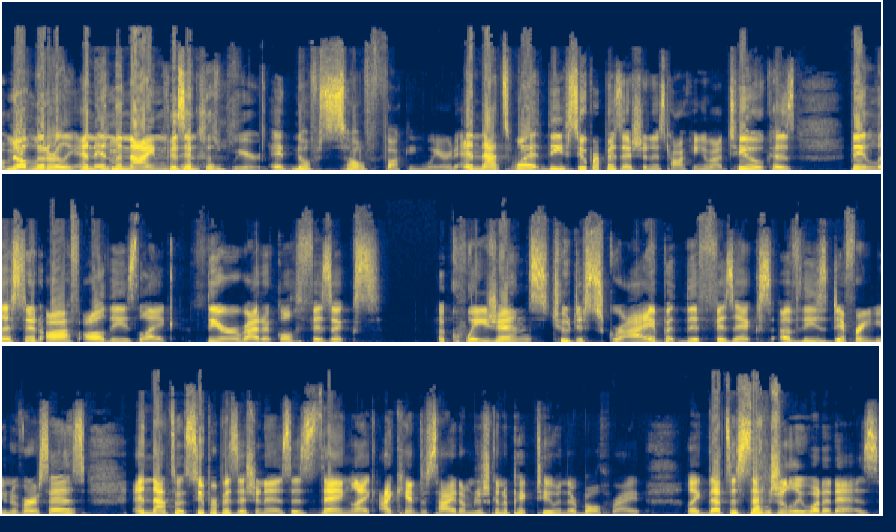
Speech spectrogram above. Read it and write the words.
them. No, literally. And in the hmm. nine physics is weird. it no so fucking weird and that's what the superposition is talking about too because they listed off all these like theoretical physics equations to describe the physics of these different universes. And that's what superposition is is saying like i can't decide i'm just going to pick two and they're both right. Like that's essentially what it is.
